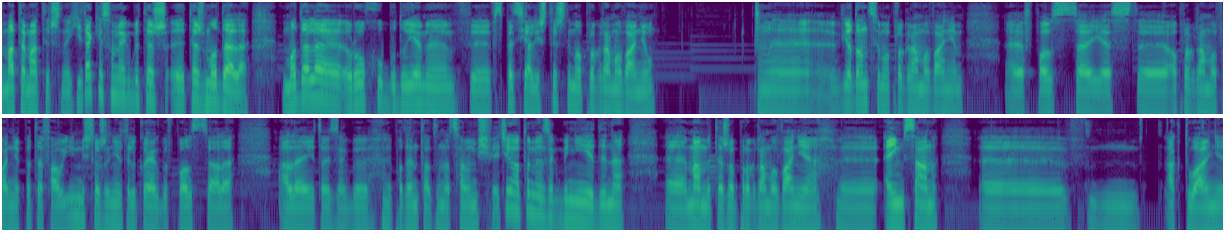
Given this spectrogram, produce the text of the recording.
matematycznych. I takie są jakby też, też modele. Modele ruchu budujemy w, w specjalistycznym oprogramowaniu. E, wiodącym oprogramowaniem e, w Polsce jest e, oprogramowanie PTV i myślę, że nie tylko jakby w Polsce, ale, ale to jest jakby potentat na całym świecie. Natomiast jakby nie jedyne. Mamy też oprogramowanie AIMSAN. Aktualnie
